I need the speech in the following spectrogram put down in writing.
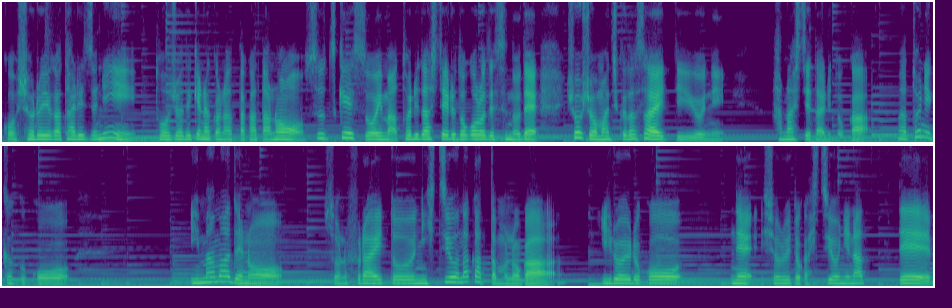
こう書類が足りずに搭乗できなくなった方のスーツケースを今取り出しているところですので少々お待ちくださいっていうように話してたりとか、まあ、とにかくこう今までのそのフライトに必要なかったものがいろいろこうね、書類とか必要になって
